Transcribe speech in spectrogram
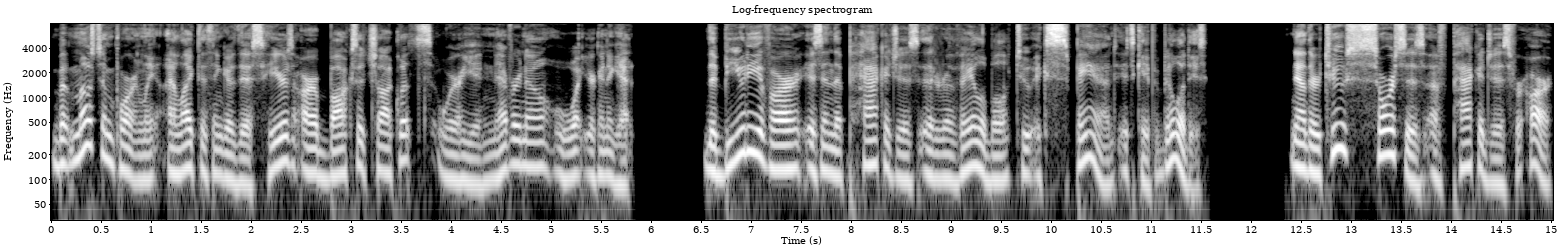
But most importantly, I like to think of this. Here's our box of chocolates where you never know what you're going to get. The beauty of R is in the packages that are available to expand its capabilities. Now there are two sources of packages for R.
